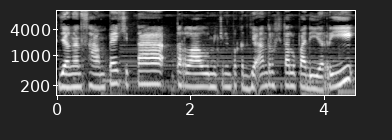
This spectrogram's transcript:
Jangan sampai kita terlalu mikirin pekerjaan terus kita lupa diri.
